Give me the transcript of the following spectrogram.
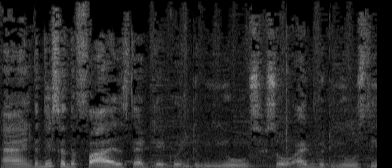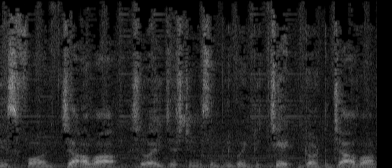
and these are the files that they're going to be used so i'm going to use this for java. So i just simply going to check dot .java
